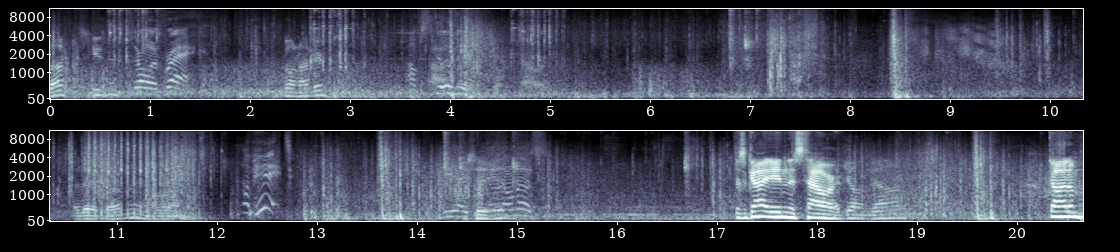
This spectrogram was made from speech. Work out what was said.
Left, excuse me. Throwing frag. Going under. I'm still here. Are they above me or what? I'm hit. He has Precision. PA on us. There's a guy in this tower. Got him.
